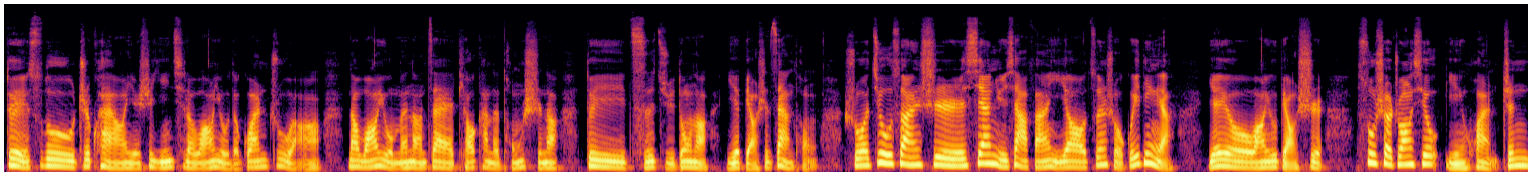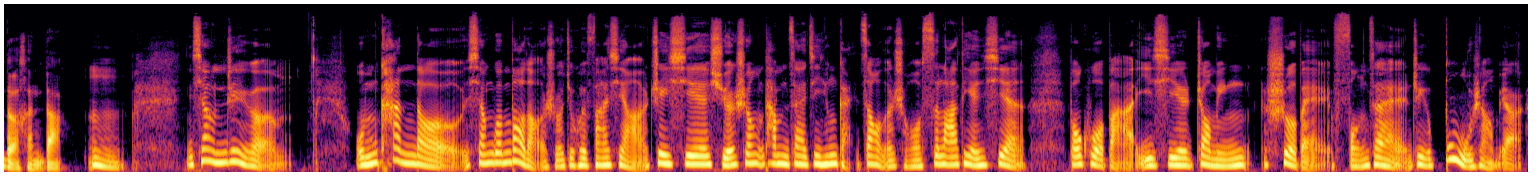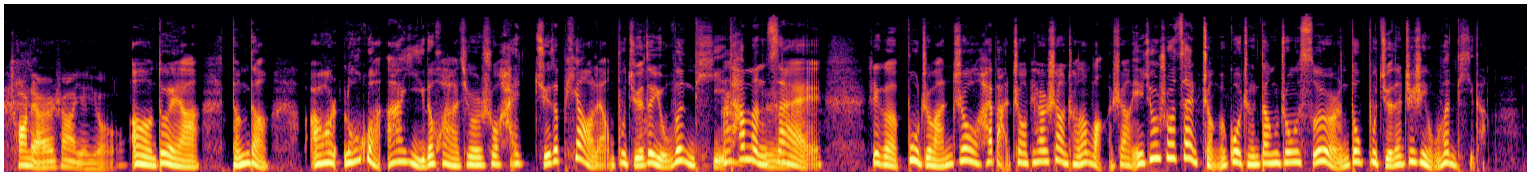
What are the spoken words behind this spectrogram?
对，速度之快啊，也是引起了网友的关注啊。那网友们呢，在调侃的同时呢，对此举动呢也表示赞同，说就算是仙女下凡，也要遵守规定呀。也有网友表示，宿舍装修隐患真的很大。嗯，你像这个，我们看到相关报道的时候，就会发现啊，这些学生他们在进行改造的时候，撕拉电线，包括把一些照明设备缝在这个布上边儿，窗帘上也有。嗯，对啊，等等。然后楼管阿姨的话，就是说还觉得漂亮，不觉得有问题。他们在这个布置完之后，还把照片上传到网上，也就是说，在整个过程当中，所有人都不觉得这是有问题的。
